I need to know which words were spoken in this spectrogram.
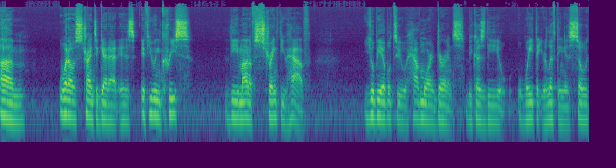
um, what I was trying to get at is if you increase the amount of strength you have, you'll be able to have more endurance because the weight that you're lifting is so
